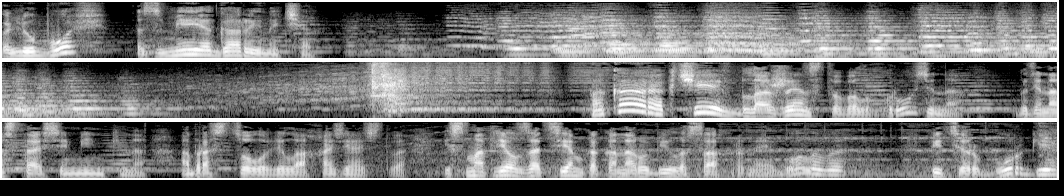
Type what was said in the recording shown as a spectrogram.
Любовь змея Горыныча Пока Аракчеев блаженствовал в Грузино, где Настасья Минькина образцово вела хозяйство и смотрел за тем, как она рубила сахарные головы, в Петербурге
